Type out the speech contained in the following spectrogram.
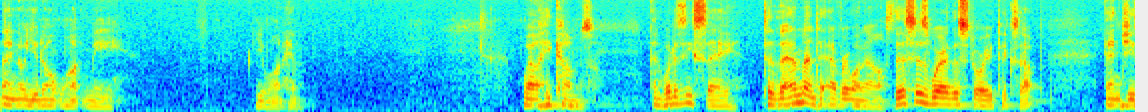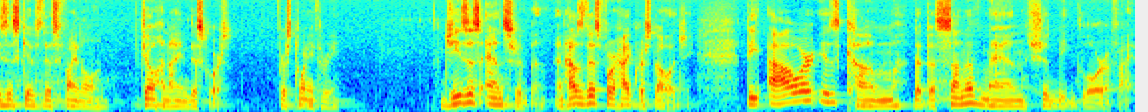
I know you don't want me, you want him. Well, he comes. And what does he say to them and to everyone else? This is where the story picks up. And Jesus gives this final Johannine discourse. Verse 23. Jesus answered them. And how's this for high Christology? The hour is come that the Son of Man should be glorified.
